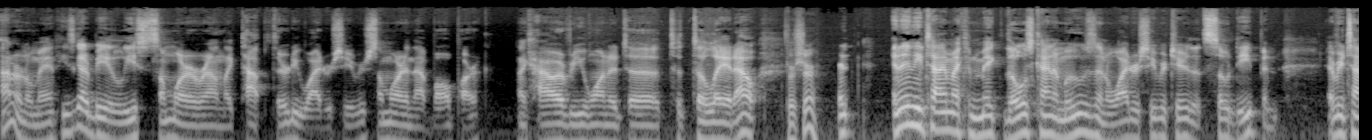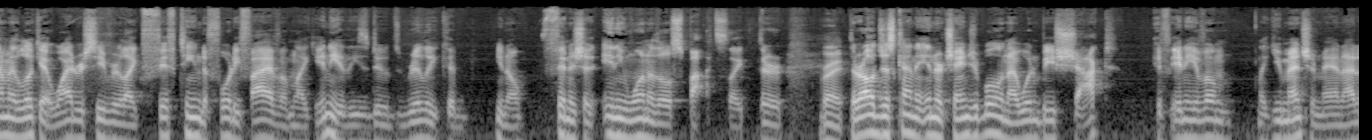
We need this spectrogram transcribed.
I don't know, man. He's got to be at least somewhere around like top 30 wide receivers, somewhere in that ballpark. like however you wanted to to, to lay it out. For sure. And and anytime I can make those kind of moves in a wide receiver tier that's so deep, and every time I look at wide receiver like 15 to 45, I'm like, any of these dudes really could, you know, finish at any one of those spots. Like they're Right. they're all just kind of interchangeable, and I wouldn't be shocked if any of them, like you mentioned, man. I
